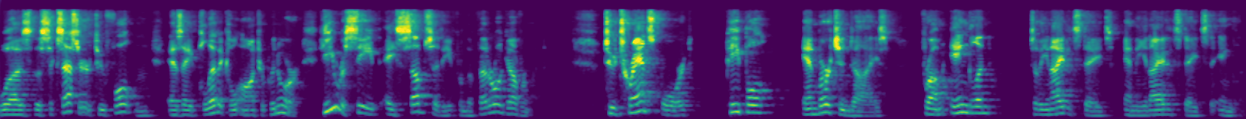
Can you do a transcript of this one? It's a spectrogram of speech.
was the successor to Fulton as a political entrepreneur. He received a subsidy from the federal government to transport people and merchandise from England to the United States and the United States to England.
